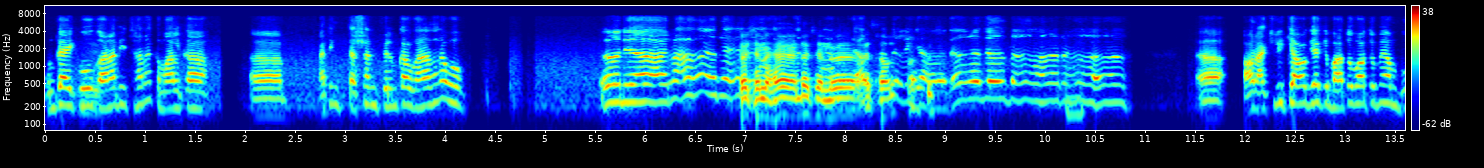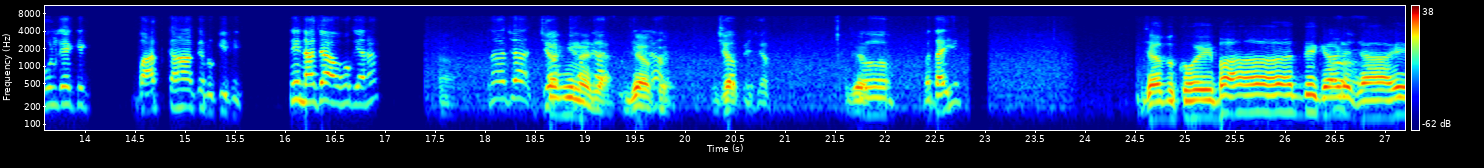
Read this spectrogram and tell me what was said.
उनका एक वो गाना भी था ना कमाल का आई थिंक टशन फ़िल्म का गाना था ना वो। टशन है, टशन है, और एक्चुअली क्या हो गया कि बातों बातों में हम भूल गए कि बात कहाँ आकर रुकी थी। नहीं ना जा हो गया ना? ना जा जब ना जब जा जब जब जब तो बताइए। जब कोई बात बिगड़ हाँ। जाए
